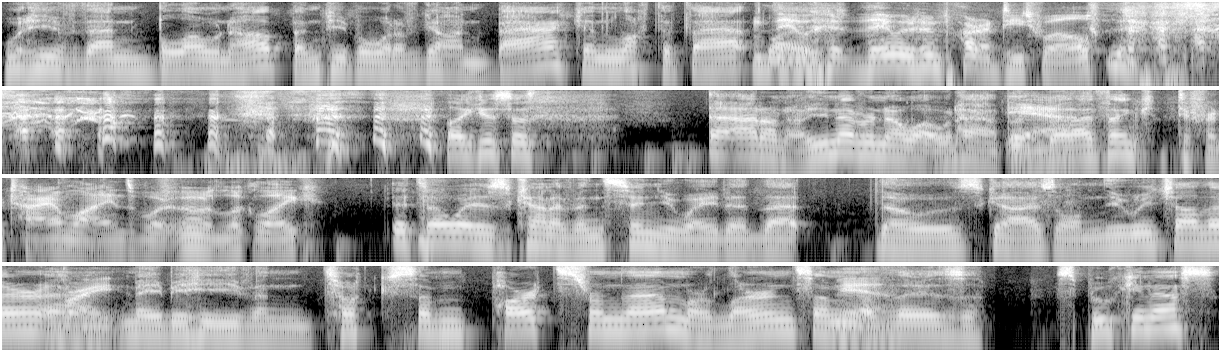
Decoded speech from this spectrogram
would he have then blown up and people would have gone back and looked at that They would, they would have been part of D12. like it's just I don't know. You never know what would happen, Yeah. but I think Different timelines, what it would look like. it's always kind of insinuated that those guys all knew each other, and Right. maybe he even took some parts from them or learned some Yeah. of his spookiness.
